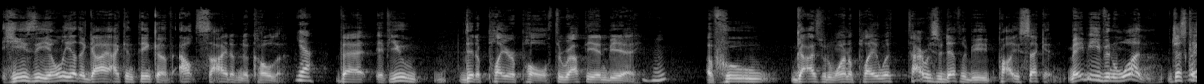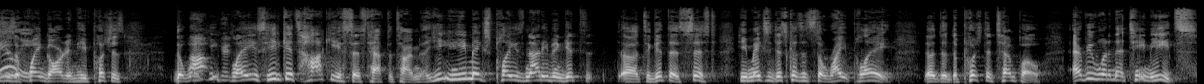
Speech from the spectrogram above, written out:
he's the only other guy I can think of outside of Nikola. Yeah. That if you did a player poll throughout the NBA Mm-hmm. Of who guys would want to play with, Tyrese would definitely be probably second, maybe even one, just because he's a point guard and he pushes. The way Uh, he plays, he gets hockey assists half the time. He, he makes plays not even get to, uh, to get the assist. He makes it just because it's the right play, the, the, the push the tempo. Everyone in that team eats.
